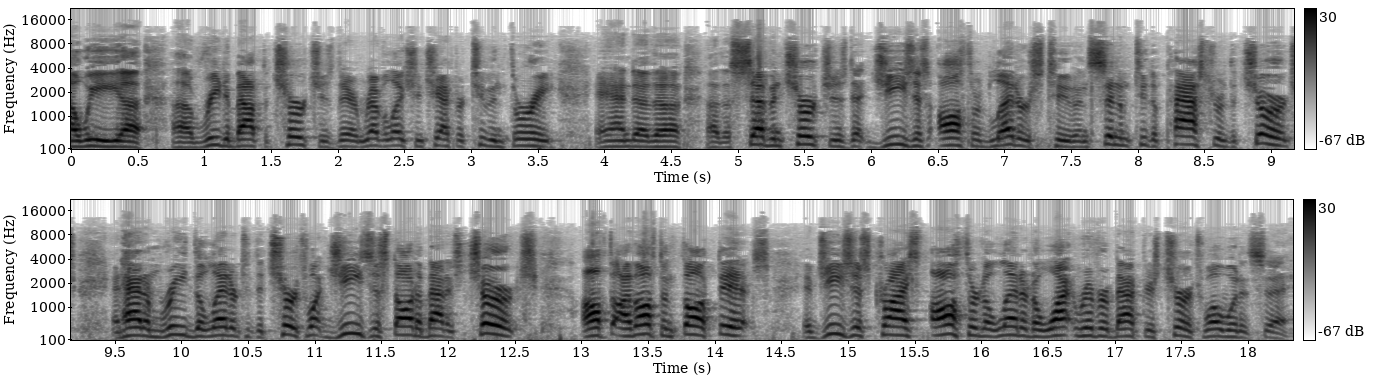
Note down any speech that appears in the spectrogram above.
uh, we uh, uh, read about the churches there in Revelation chapter 2 and 3, and uh, the, uh, the seven churches that Jesus authored letters to and sent them to the pastor of the church and had him read the letter to the church, what Jesus thought about his church. I've often thought this if Jesus Christ authored a letter to White River Baptist Church, what would it say?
